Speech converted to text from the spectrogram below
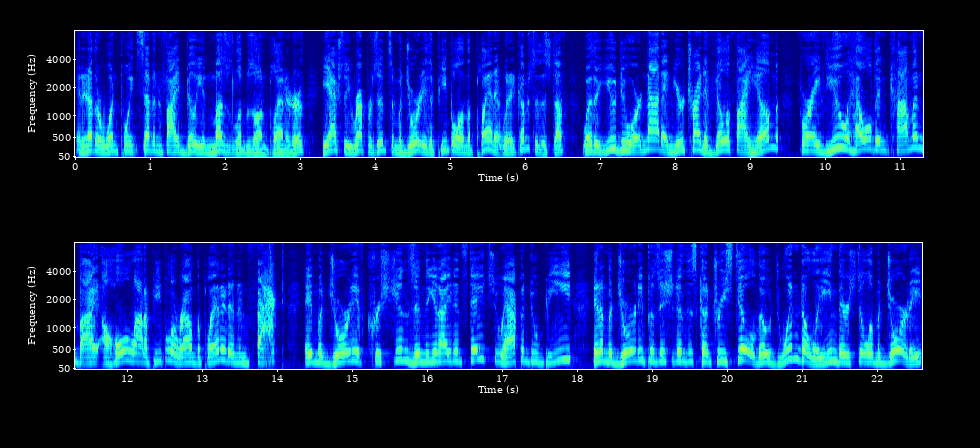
and another 1.75 billion Muslims on planet Earth. He actually represents a majority of the people on the planet when it comes to this stuff, whether you do or not, and you're trying to vilify him for a view held in common by a whole lot of people around the planet, and in fact, a majority of Christians in the United States who happen to be in a majority position in this country still, though dwindling, they're still a majority,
